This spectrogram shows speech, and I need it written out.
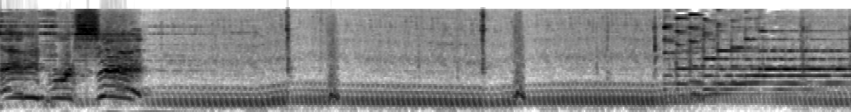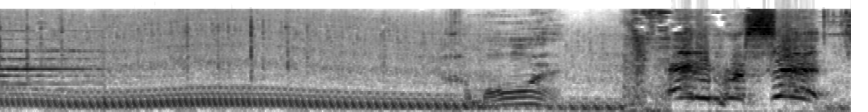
80%! Come on. 80%!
